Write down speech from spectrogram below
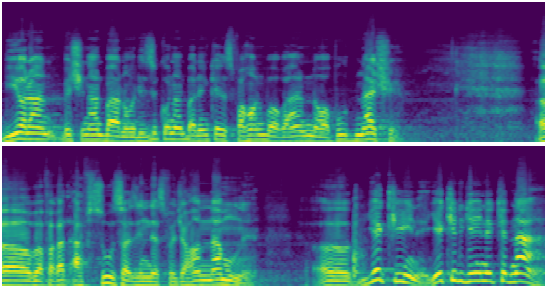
بیارن بشینن برنامه ریزی کنن برای اینکه اصفهان واقعا نابود نشه. و فقط افسوس از این نصف جهان نمونه. یکی اینه یکی دیگه اینه که نه.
